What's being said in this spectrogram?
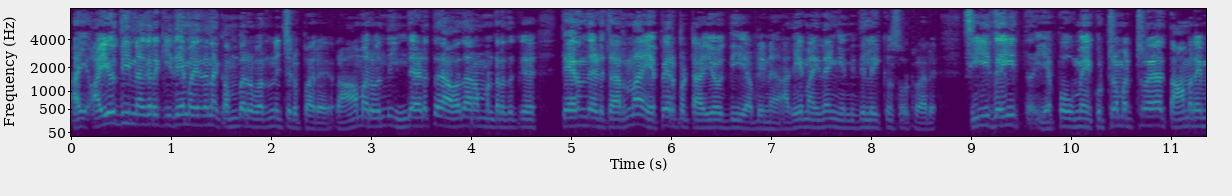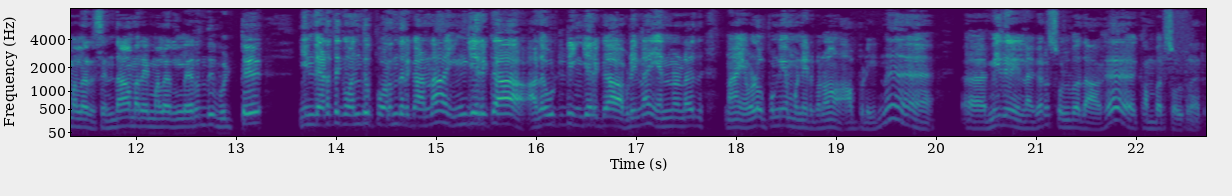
அய்- அயோத்தி நகருக்கு இதே மாதிரி தானே கம்பர் வர்ணிச்சிருப்பாரு. ராமர் வந்து இந்த இடத்த அவதாரம் பண்றதுக்கு தேர்ந்தெடுத்தாருன்னா எப்பேற்பட்ட அயோத்தி அப்படின்னு. அதே மாதிரி தான் இங்க மிதிலைக்கும் சொல்றாரு. சீதை எப்பவுமே குற்றமற்ற தாமரை மலர் செந்தாமரை மலர்ல இருந்து விட்டு இந்த இடத்துக்கு வந்து பிறந்திருக்கான்னா இங்க இருக்கா? அதை விட்டுட்டு இங்க இருக்கா? அப்படின்னா என்னோட நான் எவ்வளவு புண்ணியம் பண்ணிருக்கணும் அப்படின்னு அஹ், நகர் சொல்வதாக கம்பர் சொல்றாரு.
